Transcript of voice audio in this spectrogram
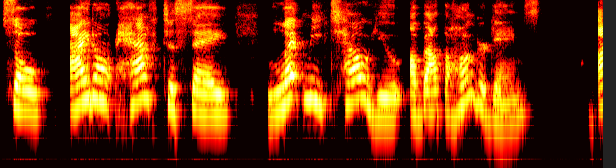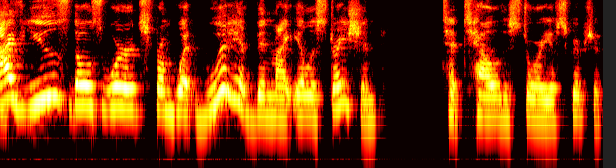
So I don't have to say, let me tell you about the Hunger Games. I've used those words from what would have been my illustration to tell the story of Scripture.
